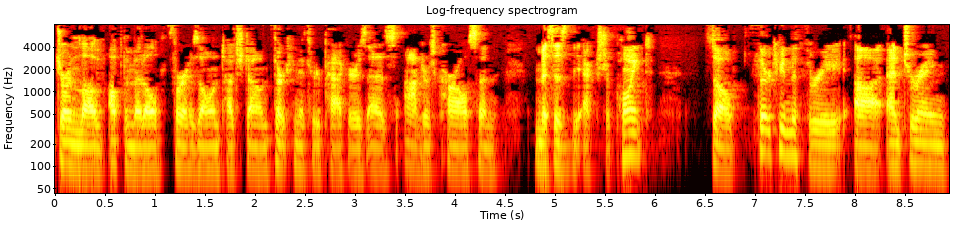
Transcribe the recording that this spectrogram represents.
Jordan Love up the middle for his own touchdown, thirteen to three Packers as Anders Carlson misses the extra point. So thirteen to three, uh, entering.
